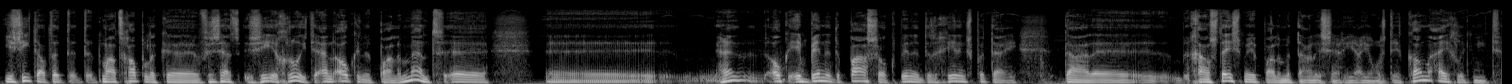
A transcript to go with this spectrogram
Je ziet dat het, het, het maatschappelijke eh, verzet zeer groeit. En ook in het parlement. eh, eh, hè, ook in, binnen de PASOK, binnen de regeringspartij... daar eh, gaan steeds meer parlementariërs zeggen... ja jongens, dit kan eigenlijk niet.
